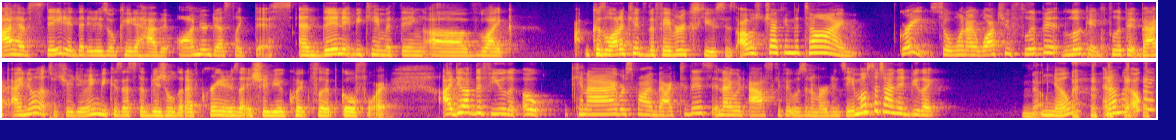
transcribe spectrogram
I have stated that it is okay to have it on your desk like this, and then it became a thing of like, because a lot of kids, the favorite excuse is, "I was checking the time." Great. So when I watch you flip it, look and flip it back, I know that's what you're doing because that's the visual that I've created. Is that it should be a quick flip. Go for it. I do have the few like, oh, can I respond back to this? And I would ask if it was an emergency. And most of the time they'd be like, No. no. And I'm like, okay.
